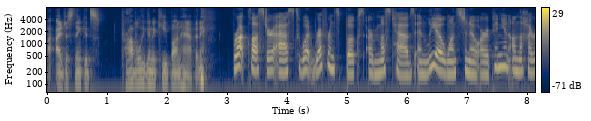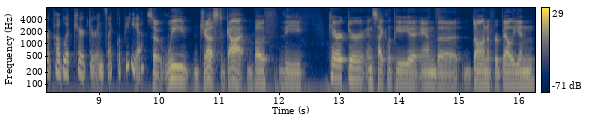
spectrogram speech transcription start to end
I just think it's probably going to keep on happening. Brock Cluster asks what reference books are must haves, and Leo wants to know our opinion on the High Republic character encyclopedia. So we just got both the character encyclopedia and the Dawn of Rebellion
